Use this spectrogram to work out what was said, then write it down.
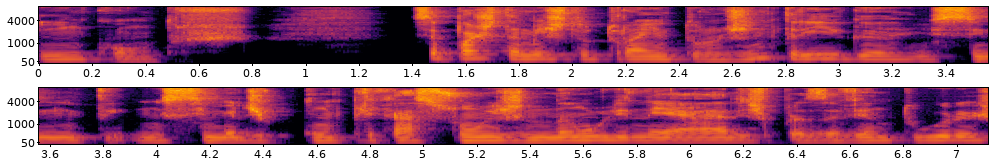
e encontros. Você pode também estruturar em torno de intriga, em cima, de complicações não lineares para as aventuras,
